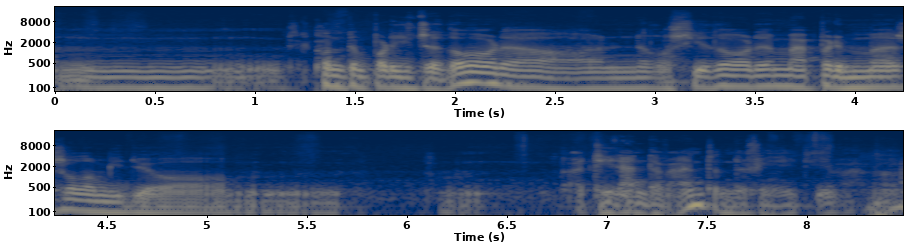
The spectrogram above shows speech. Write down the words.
mm, contemporitzadora o negociadora m'ha permès a lo millor mm, a tirar endavant, en definitiva. No?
